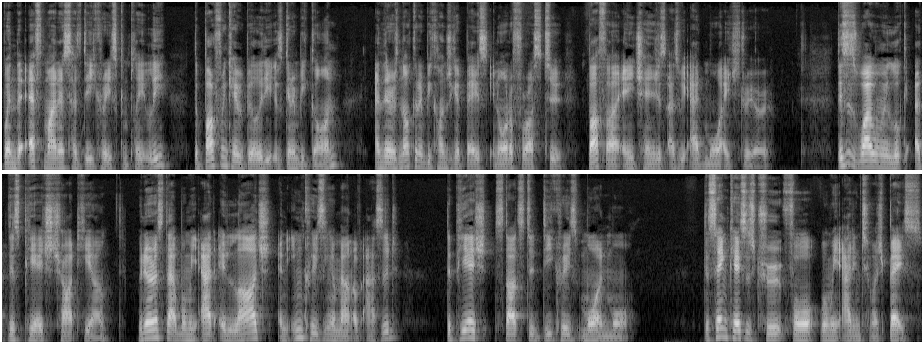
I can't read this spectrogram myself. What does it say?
when the F minus has decreased completely, the buffering capability is going to be gone, and there is not going to be conjugate base in order for us to buffer any changes as we add more H3O. This is why when we look at this pH chart here, we notice that when we add a large and increasing amount of acid, the pH starts to decrease more and more. The same case is true for when we're adding too much base.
